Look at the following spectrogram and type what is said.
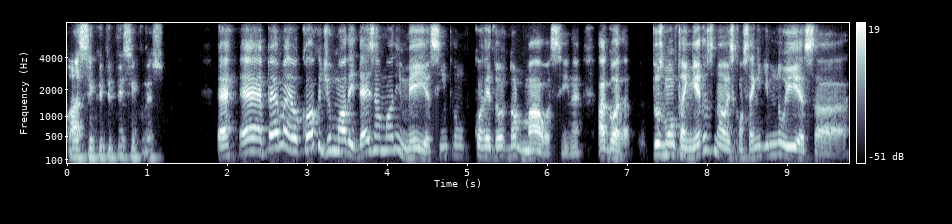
a 5,35, não é? É, é, é, eu coloco de uma hora e dez a uma hora e meia, assim, para um corredor normal, assim, né? Agora, para os montanheiros, não, eles conseguem diminuir essa,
